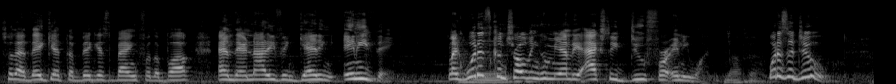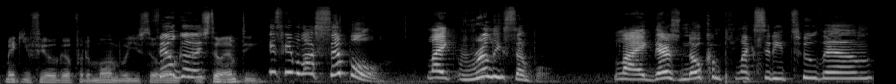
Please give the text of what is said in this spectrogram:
so that they get the biggest bang for the buck, and they're not even getting anything. Like, what Mm-hmm. does controlling humanity actually do for anyone? Nothing. What does it do? Make you feel good for the moment, but you still Feel em- good. You're still empty. These people are simple, like really simple. Like there's no complexity to them.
